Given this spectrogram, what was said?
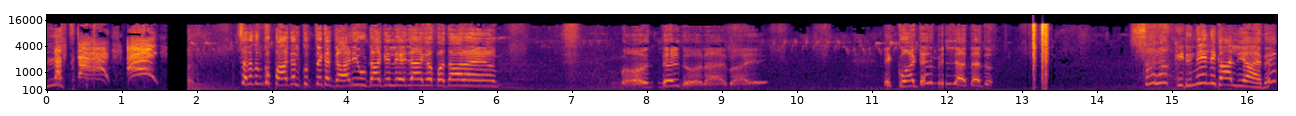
लटका। चलो तुमको पागल कुत्ते का गाड़ी उठा के ले जाएगा बता रहे हैं हम। बहुत दर्द हो रहा है भाई। एक क्वार्टर मिल जाता तो। साला किडनी निकाल लिया है बे।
